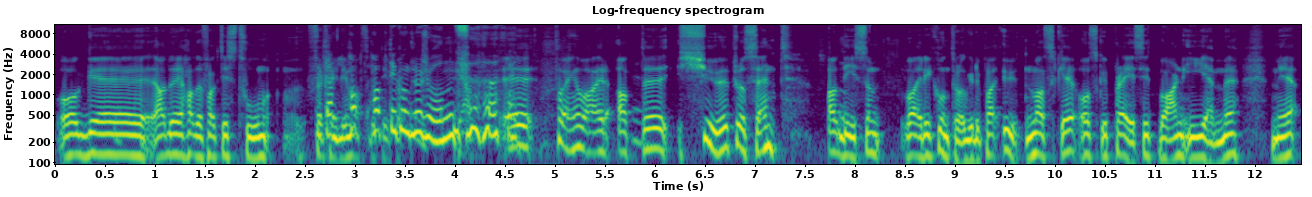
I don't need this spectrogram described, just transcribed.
Og ja, det hadde faktisk to forskjellige Hopp, hopp til konklusjonen. Ja, poenget var at 20% av de som var i kontrollgruppa uten maske og skulle pleie sitt barn i hjemmet med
